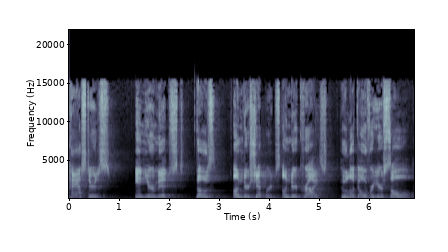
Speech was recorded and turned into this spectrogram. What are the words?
pastors in your midst, those under shepherds, under Christ, who look over your soul,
